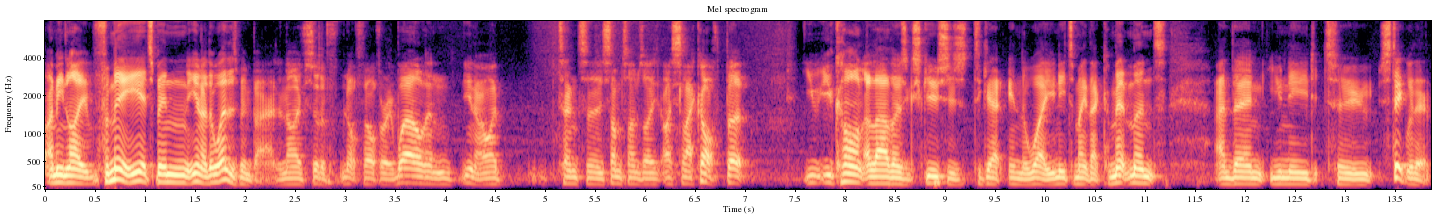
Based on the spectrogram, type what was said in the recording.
I mean, like for me, it's been, you know, the weather's been bad, and I've sort of not felt very well, and you know, I tend to sometimes I, I slack off, but you, you can't allow those excuses to get in the way. You need to make that commitment and then you need to stick with it.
